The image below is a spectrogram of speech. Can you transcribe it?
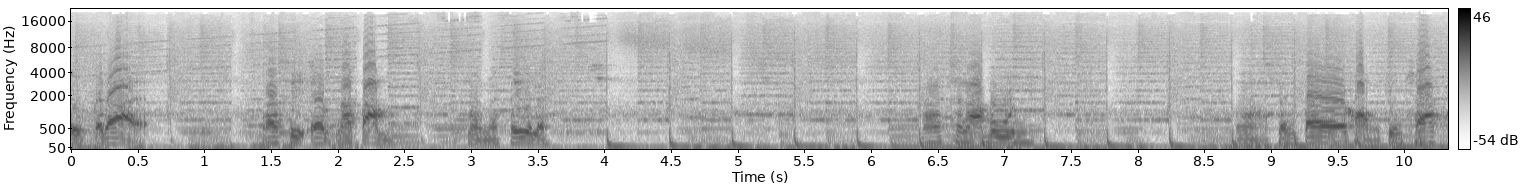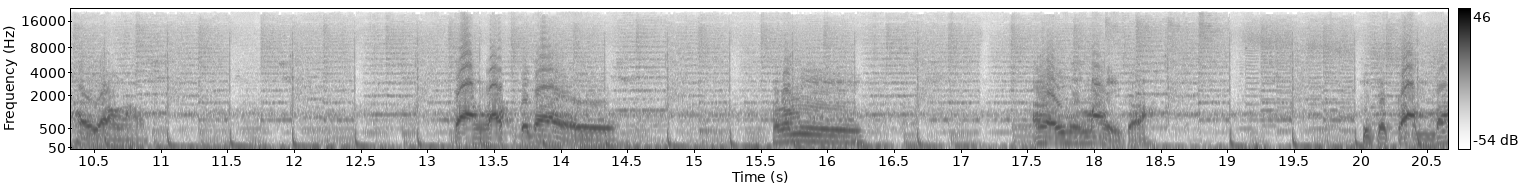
ลึกก็ได้ แล้ว CF หน้าต่ำเหมือนเมสซี่เลยชนะบูนอ่าเซนเตอร์ของทีมชาติไทยเรานะครับ กลางรับก็ได้เออ แล้วก็มี อะไรใหม่ๆอีกเหรอกิจกรรมปะ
